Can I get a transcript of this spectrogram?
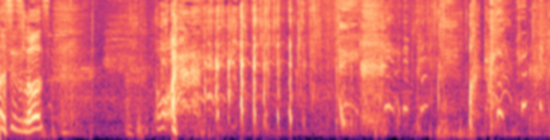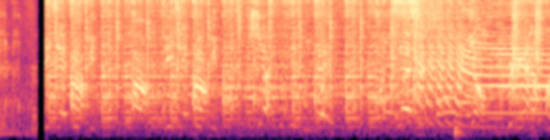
Was ist los? Oh.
